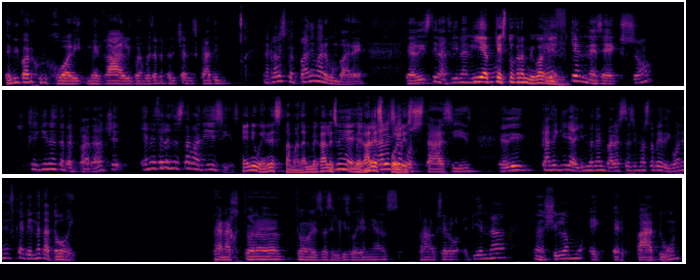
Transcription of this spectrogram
Δεν υπάρχουν χώροι μεγάλοι που να μπορείς να περπατήσεις να δεις κάτι. που- Να κάνεις περπάτημα ρε κουμπάρε. Δηλαδή στην Αθήνα Ή ήσουν, έπιες το γραμμικό αδιέν. έφτιανες έξω και ξεκίνες να περπατάς και δεν ήθελες να σταματήσεις. Anyway, είναι σταματά, είναι μεγάλες, Ναι, μεγάλες μεγάλες οι πόλεις. αποστάσεις. Δηλαδή κάθε Κυριακή μετά την παράσταση μας στο παιδικό έφευκα πιένα τα τόη. Τα αναχτώρα της βασιλικής οικογένειας πάνω ξέρω, πιένα με τον σύλλο μου ε, περπάτουν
